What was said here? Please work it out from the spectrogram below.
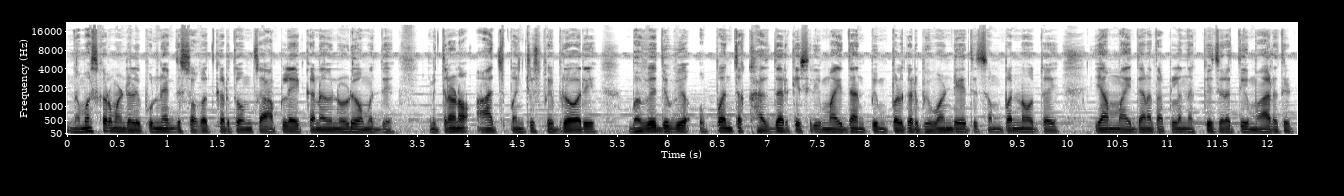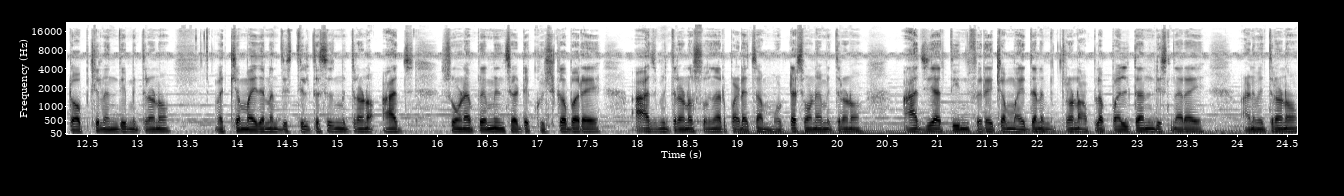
नमस्कार मंडळी पुन्हा एकदा स्वागत करतो तुमचं आपल्या एका नवीन व्हिडिओमध्ये. मित्रांनो आज पंचवीस फेब्रुवारी भव्य दिव्य ओपनचं खासदार केसरी मैदान पिंपळकर भिवंडी येथे संपन्न होतं आहे या मैदानात आपल्याला नक्कीच राहते महारथी टॉपची नंदी मित्रांनो आजच्या मैदानात दिसतील. तसेच मित्रांनो आज सोन्याप्रेमींसाठी खुशखबर आहे. आज मित्रांनो सोनारपाड्याचा मोठा सोन्या मित्रांनो. आज या तीन फेऱ्याच्या मैदानात मित्रांनो आपला पलतान दिसणार आहे. आणि मित्रांनो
